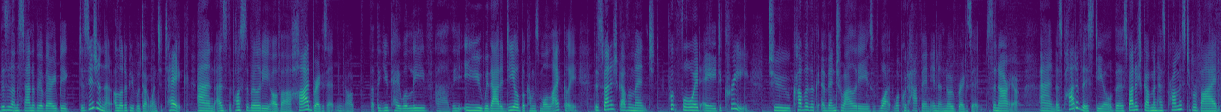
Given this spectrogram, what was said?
This is understandably a very big decision that a lot of people don't want to take. And as the possibility of a hard Brexit, you know, that the UK will leave uh, the EU without a deal becomes more likely, the Spanish government put forward a decree to cover the eventualities of what, what could happen in a no Brexit scenario. And as part of this deal, the Spanish government has promised to provide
